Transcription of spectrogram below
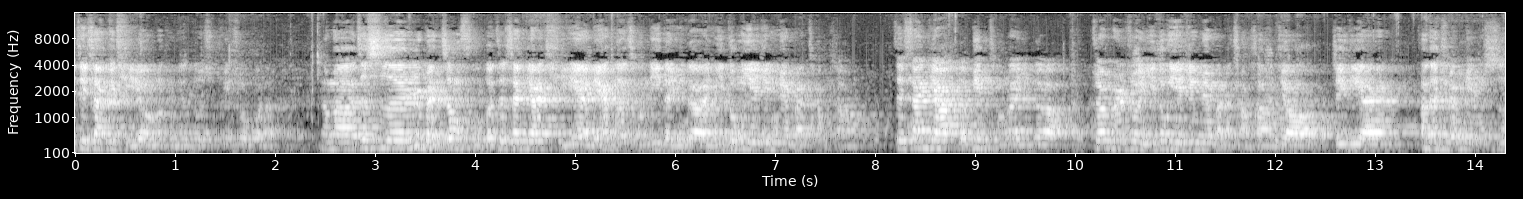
这三个企业，我们肯定都是听说过的。那么这是日本政府和这三家企业联合成立的一个移动液晶面板厂商，这三家合并成了一个专门做移动液晶面板的厂商，叫 JDI，它的全名是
